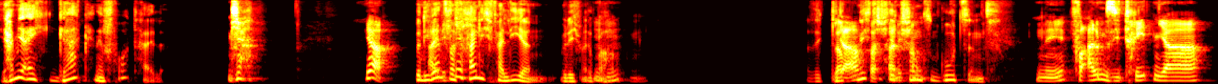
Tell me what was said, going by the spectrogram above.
die haben ja eigentlich gar keine Vorteile. Ja. Ja. Und die werden es wahrscheinlich nicht. verlieren, würde ich mal mhm. behaupten. Mhm. Also ich glaube ja, nicht, dass die Chancen gut sind. Nee, vor allem sie treten ja,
